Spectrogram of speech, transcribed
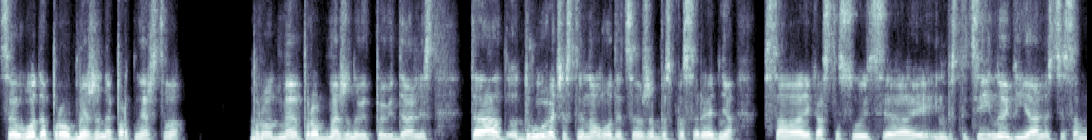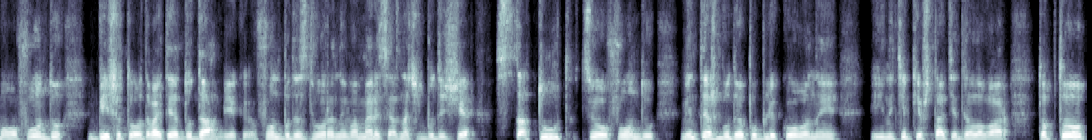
Це угода про обмежене партнерство, про, обме- про обмежену відповідальність. Та друга частина угоди це вже безпосередньо яка стосується інвестиційної діяльності самого фонду. Більше того, давайте я додам: як фонд буде створений в Америці, а значить буде ще статут цього фонду. Він теж буде опублікований і не тільки в штаті Делавар. Тобто,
